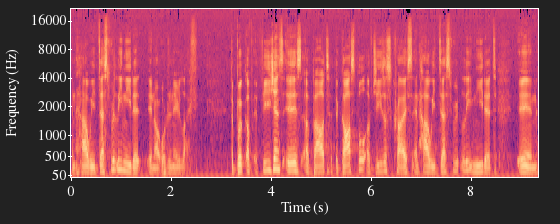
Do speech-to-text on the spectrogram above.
and how we desperately need it in our ordinary life. The book of Ephesians is about the gospel of Jesus Christ and how we desperately need it in,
